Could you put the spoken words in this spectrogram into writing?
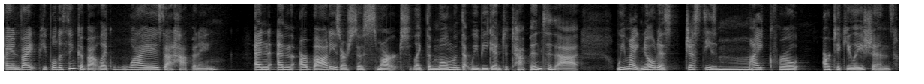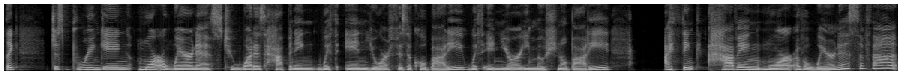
I invite people to think about like, why is that happening? And and our bodies are so smart. Like the moment that we begin to tap into that, we might notice just these micro articulations. Like just bringing more awareness to what is happening within your physical body, within your emotional body. I think having more of awareness of that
